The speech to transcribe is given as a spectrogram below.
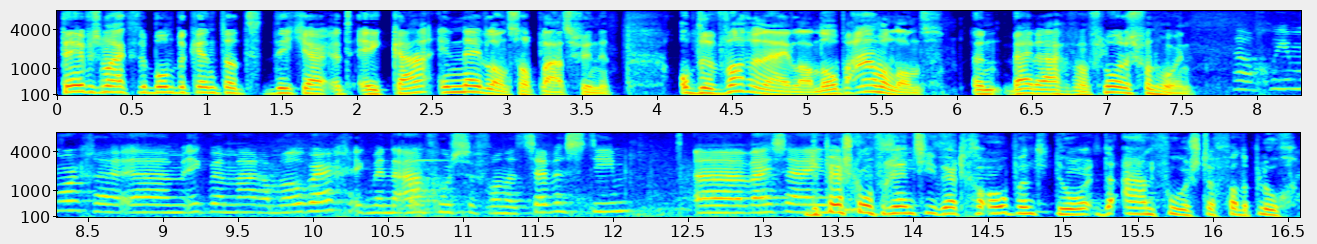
Tevens maakte de bond bekend dat dit jaar het EK in Nederland zal plaatsvinden. Op de Waddeneilanden, op Ameland. Een bijdrage van Floris van Hoorn. Goedemorgen, Ehm, ik ben Mara Moberg. Ik ben de aanvoerster van het Sevens team. Eh, wij zijn... De persconferentie werd geopend door de aanvoerster van de ploeg.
